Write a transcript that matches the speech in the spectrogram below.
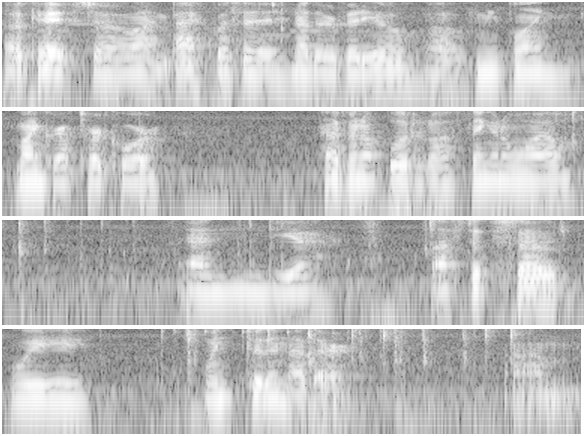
Okay, so I'm back with another video of me playing Minecraft Hardcore. Haven't uploaded a thing in a while. And yeah, last episode we went to the nether. Um,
